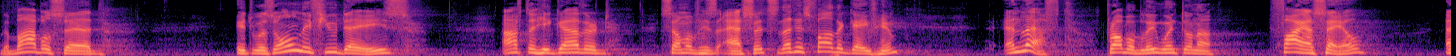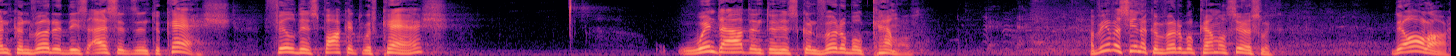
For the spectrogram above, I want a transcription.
The Bible said it was only a few days after he gathered some of his assets that his father gave him and left. Probably went on a fire sale and converted these assets into cash, filled his pocket with cash, went out into his convertible camel. Have you ever seen a convertible camel? Seriously. They all are.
